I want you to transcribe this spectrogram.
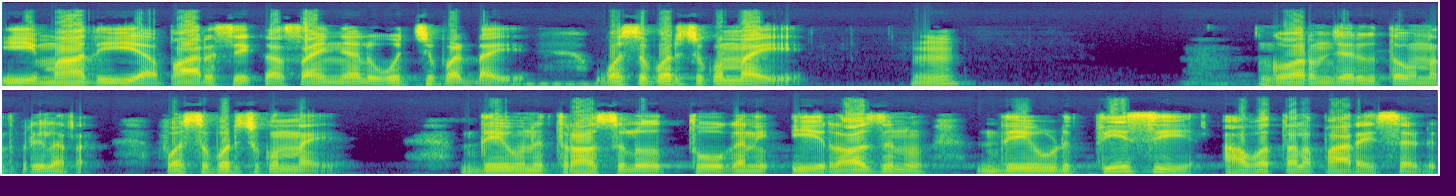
ఈ మాదీయ పారసీక సైన్యాలు వచ్చిపడ్డాయి వశపరుచుకున్నాయి. ఘోరం జరుగుతూ ఉన్నది ప్రియులరా. వశపరుచుకున్నాయి. దేవుని త్రాసులో తోగని ఈ రాజును దేవుడు తీసి అవతల పారేశాడు.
